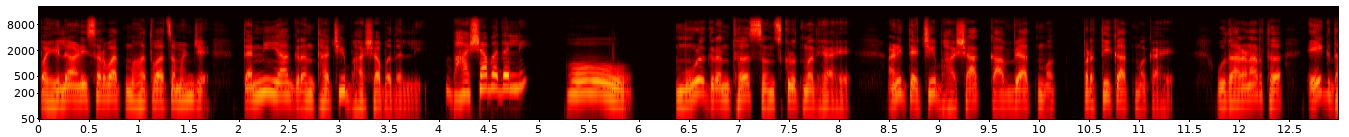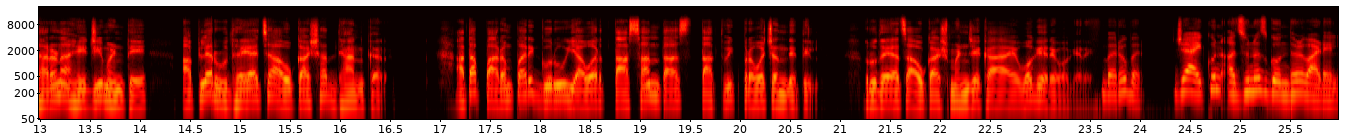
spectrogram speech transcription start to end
पहिलं आणि सर्वात महत्वाचं म्हणजे त्यांनी या ग्रंथाची भाषा बदलली. भाषा बदलली? हो. मूळ ग्रंथ संस्कृतमध्ये आहे आणि त्याची भाषा काव्यात्मक प्रतिकात्मक आहे. उदाहरणार्थ एक धारणा आहे जी म्हणते आपल्या हृदयाच्या अवकाशात ध्यान कर. आता पारंपरिक गुरु यावर तासांतास तात्विक प्रवचन देतील. हृदयाचा अवकाश म्हणजे काय? वगैरे वगैरे. बरोबर. जे ऐकून अजूनच गोंधळ वाढेल.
